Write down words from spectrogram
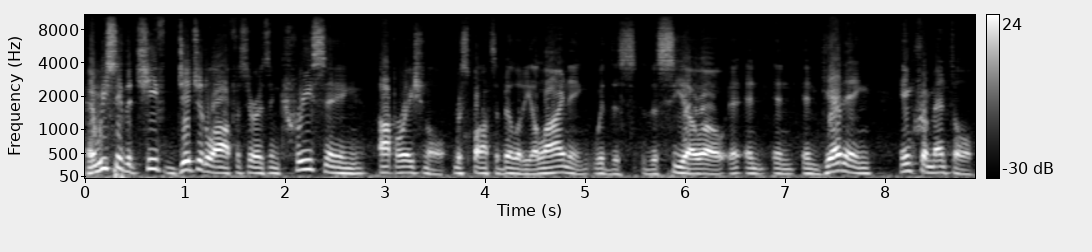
And we see the chief digital officer as increasing operational responsibility, aligning with this, the COO and, and, and getting incremental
